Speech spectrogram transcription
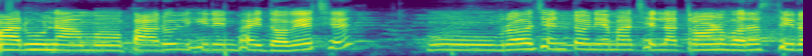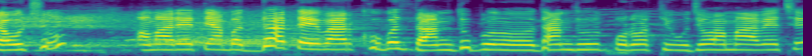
મારું નામ પારુલ હિરેનભાઈ દવે છે. હું વ્રજ એન્ટોનિયામાં છેલ્લા ત્રણ વર્ષથી રહું છું. અમારે ત્યાં બધા તહેવાર ખૂબ જ ધામધૂમ ધામધૂમપૂર્વકથી ઉજવવામાં આવે છે.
